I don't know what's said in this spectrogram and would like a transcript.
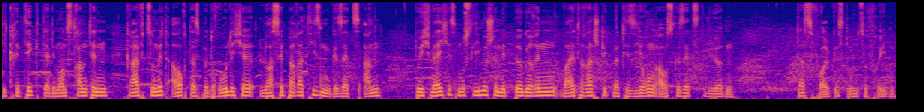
Die Kritik der Demonstrantinnen greift somit auch das bedrohliche Loi Separatisme-Gesetz an, durch welches muslimische Mitbürgerinnen weiterer Stigmatisierung ausgesetzt würden. Das Volk ist unzufrieden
